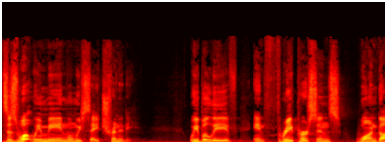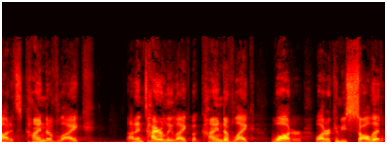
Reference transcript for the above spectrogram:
This is what we mean when we say Trinity. We believe in three persons, one God. It's kind of like, not entirely like, but kind of like water. Water can be solid,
